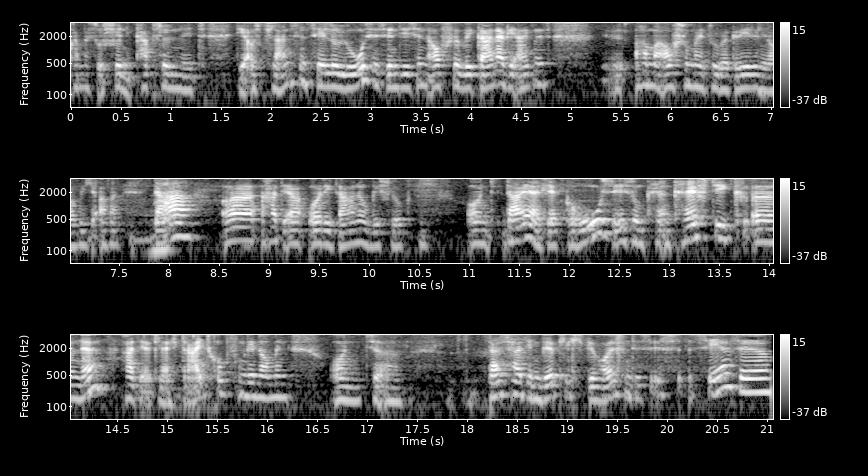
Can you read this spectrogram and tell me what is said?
kann man so schöne Kapseln mit, die aus Pflanzenzellulose sind, die sind auch für Veganer geeignet, äh, haben wir auch schon mal drüber geredet, glaube ich, aber da äh, hat er Oregano geschluckt. Und da er sehr groß ist und kräftig, äh, ne, hat er gleich drei Tropfen genommen. Und äh, das hat ihm wirklich geholfen. Das ist sehr, sehr,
